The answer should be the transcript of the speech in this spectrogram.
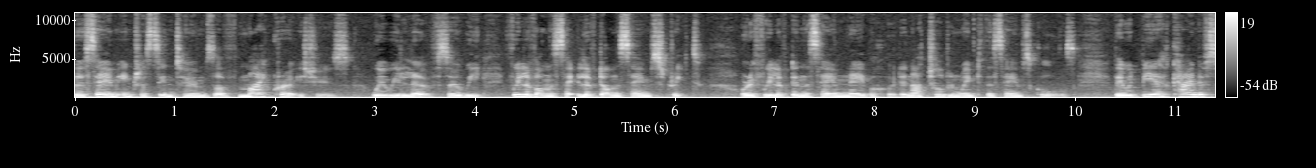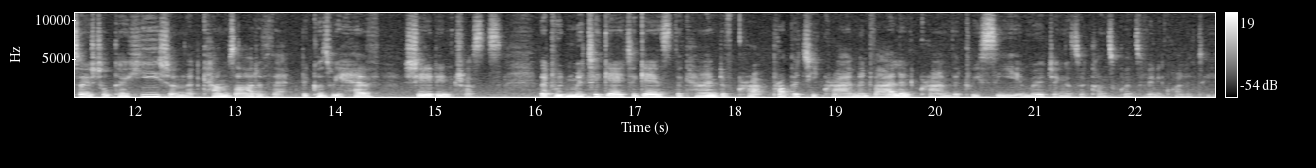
the same interests in terms of micro issues where we live, so we, if we live on the sa- lived on the same street, or if we lived in the same neighborhood and our children went to the same schools, there would be a kind of social cohesion that comes out of that because we have shared interests that would mitigate against the kind of property crime and violent crime that we see emerging as a consequence of inequality.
